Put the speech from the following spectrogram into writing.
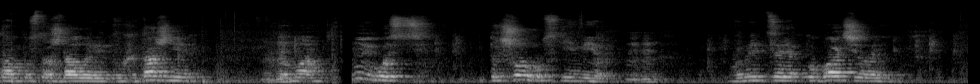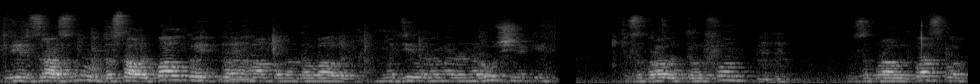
там постраждали двохетажні дома. Ну і ось прийшов руський мір. Вони це як побачили, він зразу ну, достали палкою, по ногам понадавали, наділи на мене наручники, забрали телефон, забрали паспорт.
